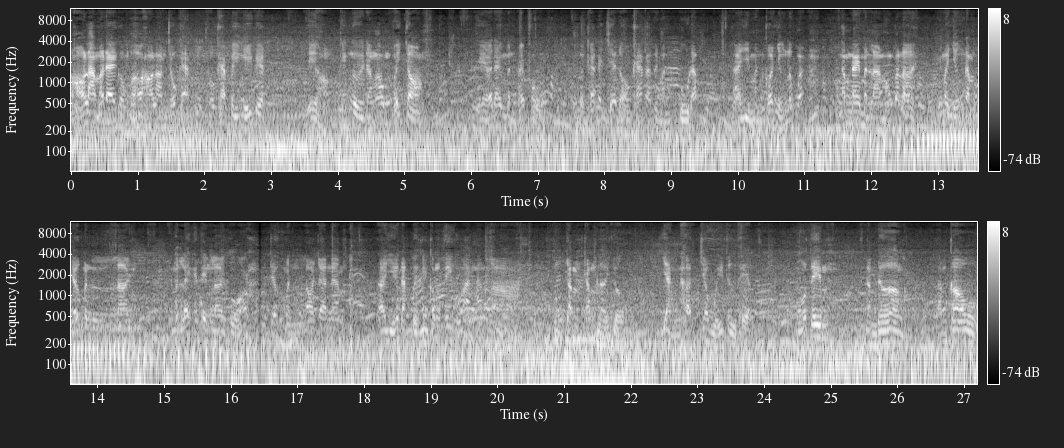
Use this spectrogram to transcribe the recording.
Họ làm ở đây còn vợ họ làm chỗ khác chỗ khác bị nghỉ việc. Thì họ cái người đàn ông phải tròn. Thì ở đây mình phải phụ. Là các cái chế độ khác thì mình bù đắp. Tại vì mình có những lúc á ừ, năm nay mình làm không có lời. Nhưng mà những năm trước mình lời thì mình lấy cái tiền lời của trước mình lo cho anh em. Tại vì đặc biệt cái công ty của anh là một trăm trăm lợi nhuận dành hết cho quỹ từ thiện. Mổ tim, làm đường, làm cầu,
